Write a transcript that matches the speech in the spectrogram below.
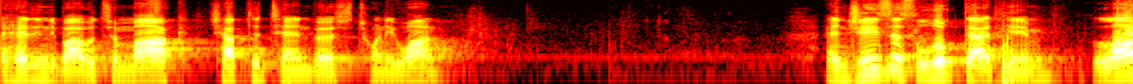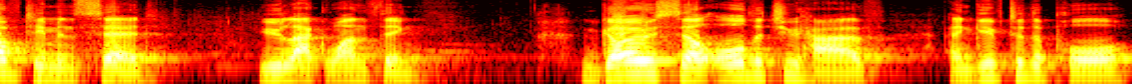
ahead in your Bible to Mark chapter 10, verse 21. And Jesus looked at him, loved him, and said, You lack one thing. Go sell all that you have and give to the poor,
